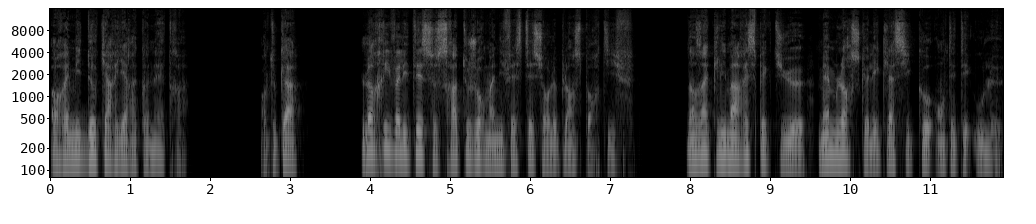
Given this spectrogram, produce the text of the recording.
auraient mis deux carrières à connaître. En tout cas, leur rivalité se sera toujours manifestée sur le plan sportif, dans un climat respectueux même lorsque les classicos ont été houleux.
